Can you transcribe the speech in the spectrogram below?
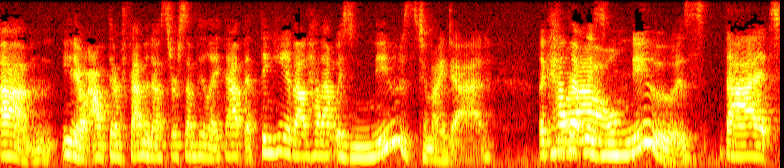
um, you know, out there feminist or something like that, but thinking about how that was news to my dad. Like, how that was news that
